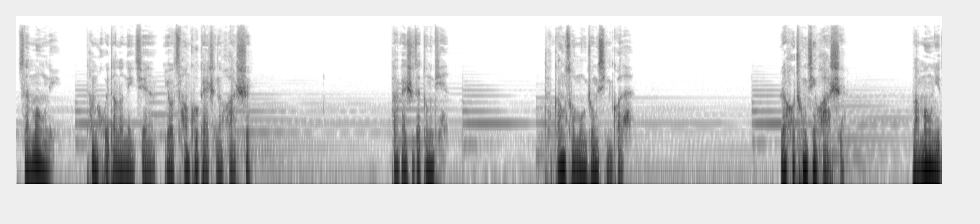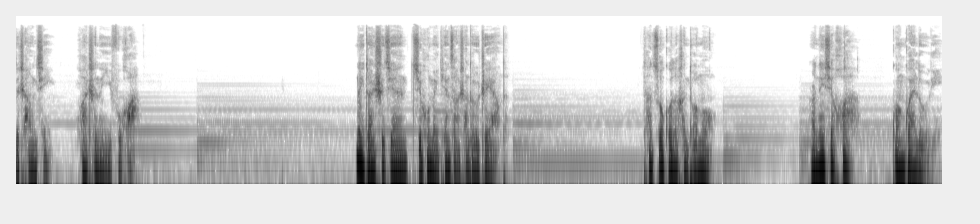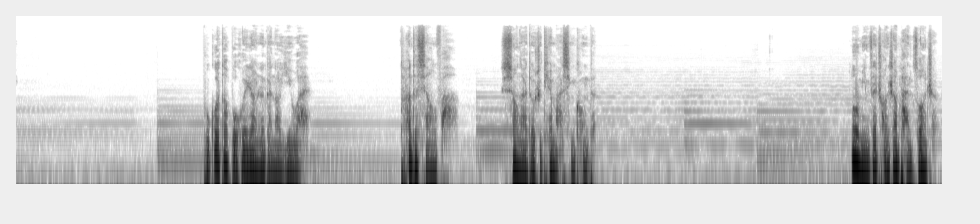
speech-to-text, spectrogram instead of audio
在梦里，他们回到了那间由仓库改成的画室。大概是在冬天，他刚从梦中醒过来，然后冲进画室，把梦里的场景画成了一幅画。那段时间几乎每天早上都是这样的。他做过了很多梦，而那些画光怪陆离。不过倒不会让人感到意外。他的想法向来都是天马行空的。洛敏在床上盘坐着，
